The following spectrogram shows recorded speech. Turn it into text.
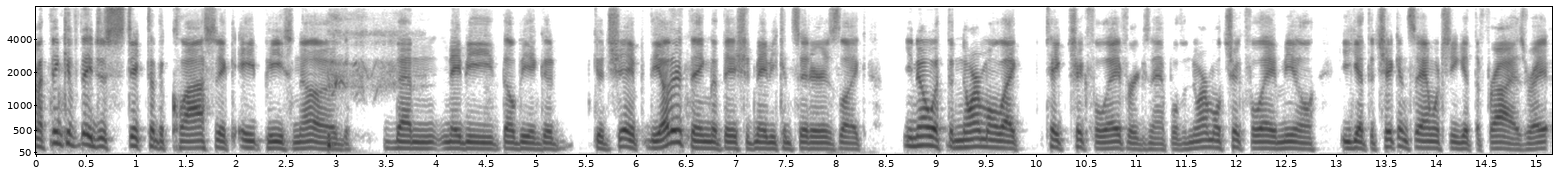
I think if they just stick to the classic eight piece nug, then maybe they'll be a good good shape. The other thing that they should maybe consider is like, you know, with the normal, like, take Chick fil A, for example, the normal Chick fil A meal, you get the chicken sandwich and you get the fries, right?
